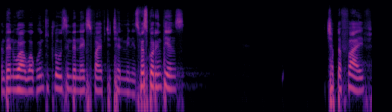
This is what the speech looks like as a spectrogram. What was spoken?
And then we're, we're going to close in the next five to ten minutes. First Corinthians chapter 5,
